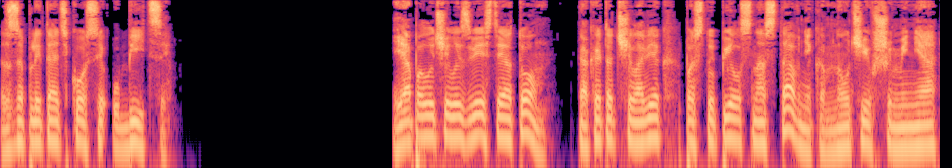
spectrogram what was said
заплетать косы убийцы. Я получил известие о том, как этот человек поступил с наставником, научившим меня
